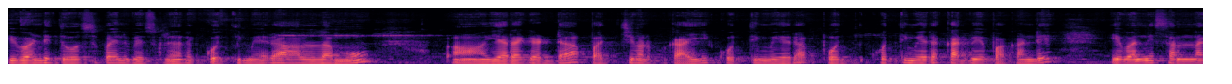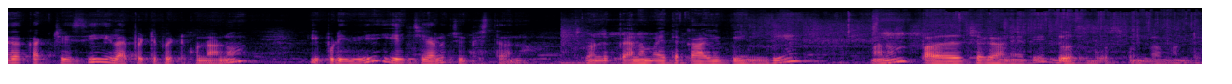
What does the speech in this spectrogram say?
ఇవ్వండి దోశ పైన వేసుకునే కొత్తిమీర అల్లము ఎర్రగడ్డ పచ్చిమిరపకాయ కొత్తిమీర కొత్తిమీర కరివేపాకు అండి. ఇవన్నీ సన్నగా కట్ చేసి ఇలా పెట్టి పెట్టుకున్నాను. ఇప్పుడు ఇవి ఏం చేయాలో చూపిస్తాను. చూడండి పెనం అయితే కాగిపోయింది. మనం పలచగా అనేది దోశ పోసుకుందామండి.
